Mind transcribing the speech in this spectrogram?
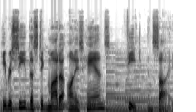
he received the stigmata on his hands, feet, and side.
